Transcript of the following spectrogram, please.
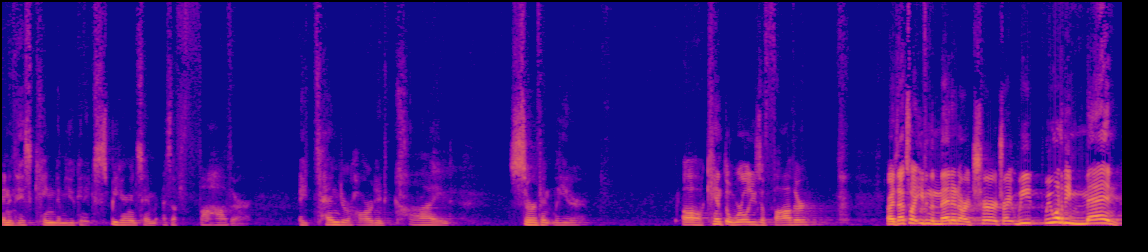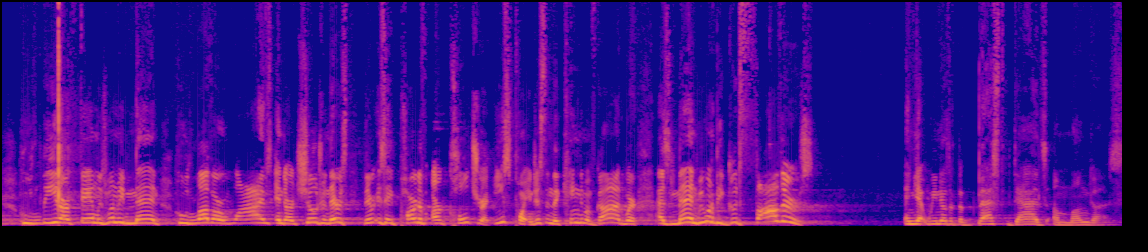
And in his kingdom, you can experience him as a father, a tender hearted, kind servant leader. Oh, can't the world use a father Right? That's why even the men in our church, right? We, we want to be men who lead our families. We want to be men who love our wives and our children. There's, there is a part of our culture at East Point and just in the kingdom of God where, as men, we want to be good fathers. And yet we know that the best dads among us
